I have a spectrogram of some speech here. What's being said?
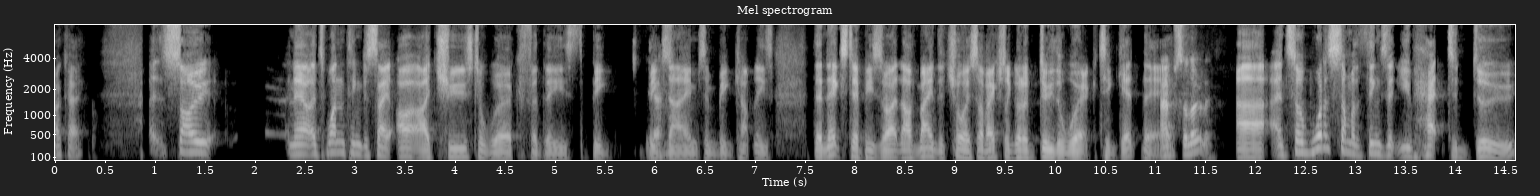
Okay. So now it's one thing to say, oh, I choose to work for these big, big Yes. names and big companies. The next step is right. I've made the choice. I've actually got to do the work to get there. Absolutely. Uh, and so, what are some of the things that you've had to do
